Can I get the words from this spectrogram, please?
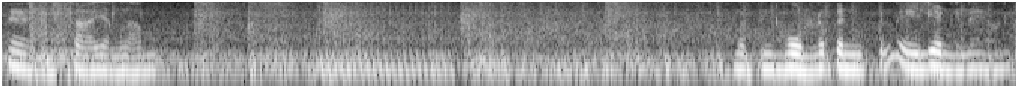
แหมตายอย่างล้ำมันเป็นหุ่นแล้วเป็นเป็นเอเลี่ยนกันแน่วนี่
